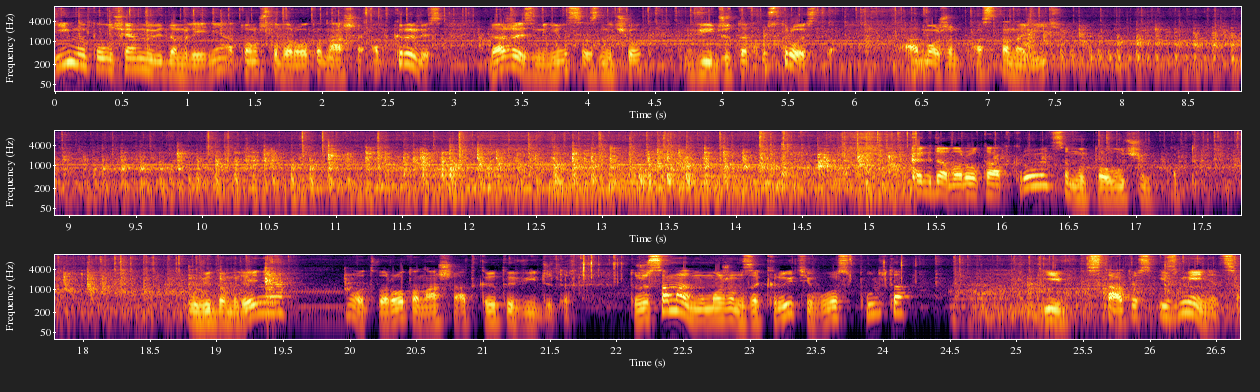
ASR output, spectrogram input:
И мы получаем уведомление о том, что ворота наши открылись. Даже изменился значок в виджетах устройства. А можем остановить Когда ворота откроются, мы получим уведомление. Вот, ворота наши открыты в виджетах. То же самое мы можем закрыть его с пульта, и статус изменится.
